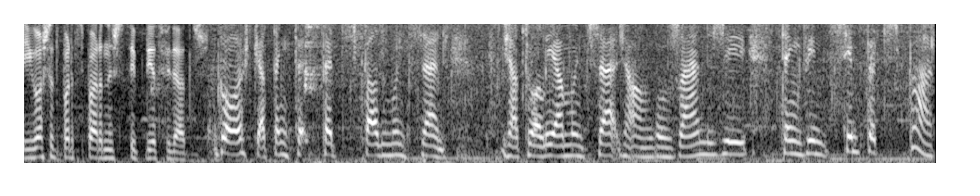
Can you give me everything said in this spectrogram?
E gosta de participar neste tipo de atividades? Gosto, já tenho participado muitos anos. Já estou ali há muitos já há alguns anos e tenho vindo sempre participar.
